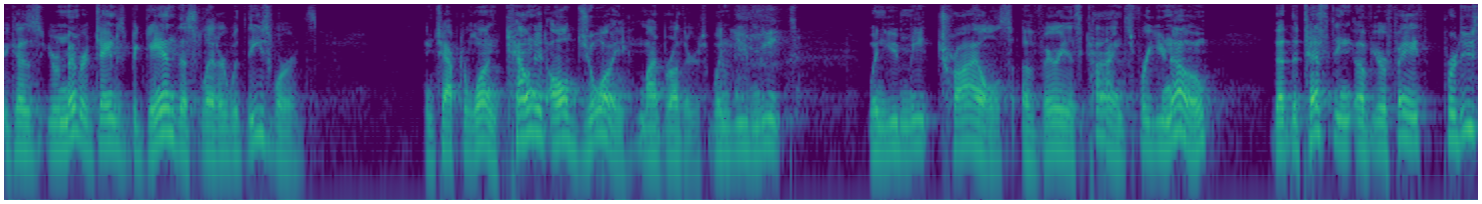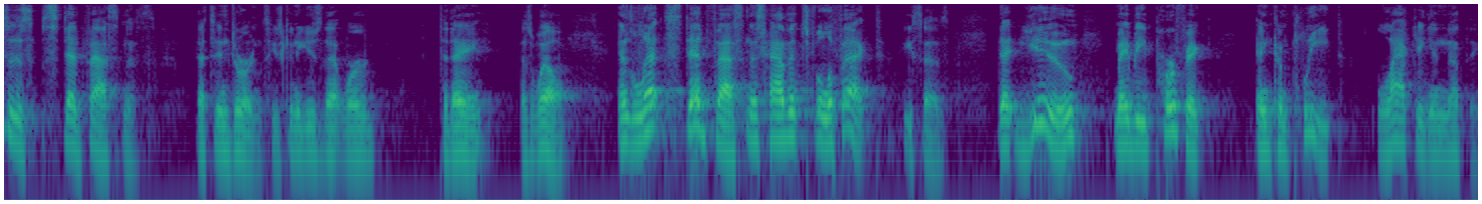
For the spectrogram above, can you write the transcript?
Because you remember, James began this letter with these words in chapter 1 Count it all joy, my brothers, when you meet when you meet trials of various kinds, for you know that the testing of your faith produces steadfastness. That's endurance. He's going to use that word today as well. And let steadfastness have its full effect, he says, that you may be perfect and complete, lacking in nothing.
